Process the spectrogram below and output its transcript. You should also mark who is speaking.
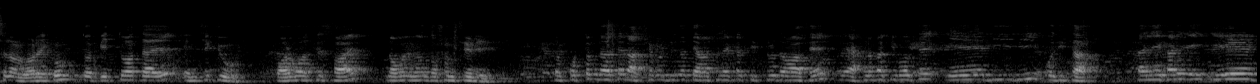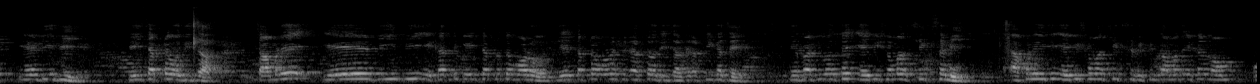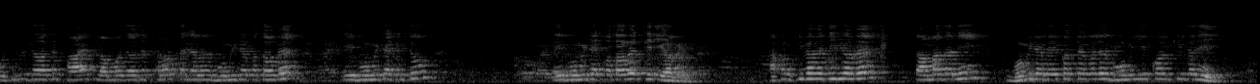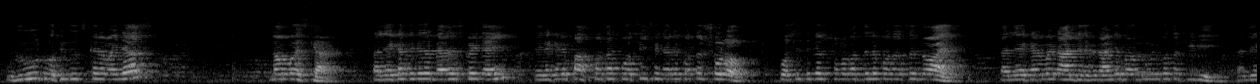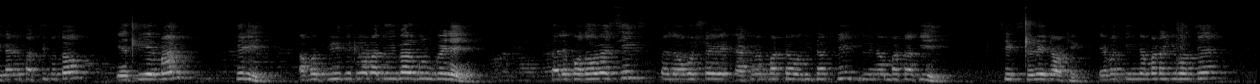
Speaker 1: আসসালামু আলাইকুম। তো বৃত্ত অধ্যায়ে এমসিকিউ, পর্ব হচ্ছে ছয়, নবম এবং দশম শ্রেণি। তো প্রথম রাতে রাজশেখর দুই হাজার তেরো সালে একটা চিত্র দেওয়া আছে। তো এক নম্বর কি বলছে? এ ডি বি অধিচাপ। তাহলে এখানে এই এ এ ডি বি এই চাপটা অধিচাপ। তার মানে এ ডি বি এখান থেকে এই চাপটা তো বড়। যে চাপটা বড় সেটা হচ্ছে অধিচাপ, এটা ঠিক আছে? এবার কি বলছে? এ বি সমান সিক্স সেমি এখন এই যে এ বি সমান সিক্স সেমি কিন্তু আমাদের এখানে লম্ব অতিভুজ দেওয়া আছে ফাইভ লম্ব দেওয়া আছে ফোর তাহলে আমাদের ভূমিটা কত হবে? এই ভূমিটা কিন্তু এই ভূমিটা কত হবে? থ্রি হবে। এখন কীভাবে থ্রি হবে? তো আমরা জানি ভূমিটা বের করতে গেলে ভূমি ইকুয়াল কি জানি? রুট অতিভুজ স্কয়ার মাইনাস লম্ব স্কয়ার তাহলে এখান থেকে যদি ব্যালেন্স করে নেই, তাহলে এখানে পাঁচ পাঁচ আর পঁচিশ, এখানে কত? ষোলো। পঁচিশ থেকে ষোলো বাদ দিলে কত হচ্ছে? নয়। তাহলে এখানে আমি নাইন দেবে নাইনের বর্গমূল কত? থ্রি তাহলে এখানে পাচ্ছি কত? এসি এর মান থ্রি এখন থ্রি থেকে আমরা দুইবার গুণ করে নেই। তাহলে কত হবে? সিক্স তাহলে অবশ্যই এক নম্বরটা অধিচাপ ঠিক, দুই নম্বরটা কি? সিক্স সেভেন এটাও ঠিক। এবার তিন নম্বরটা কি বলছে?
